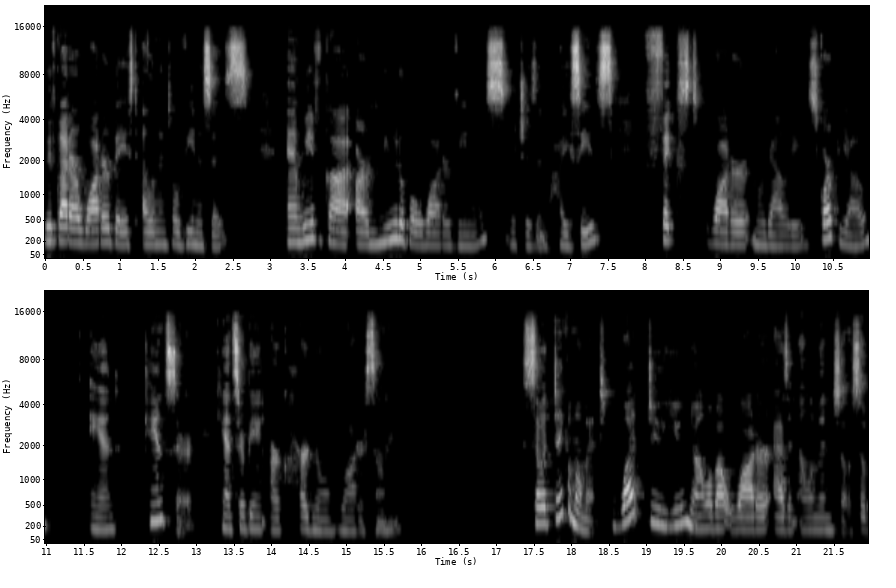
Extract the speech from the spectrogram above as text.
We've got our water-based elemental Venuses, and we've got our mutable water Venus, which is in Pisces, fixed water modality Scorpio, and Cancer, Cancer being our cardinal water sign. So take a moment. What do you know about water as an elemental? So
